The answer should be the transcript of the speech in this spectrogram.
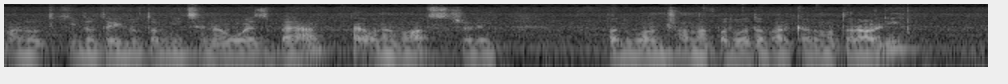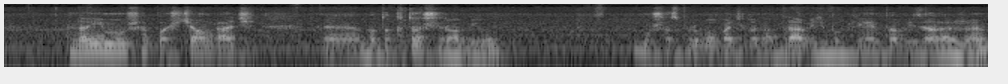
malutki do tej lutownicy na USB. Pełna moc, czyli podłączona podładowarka od Motorola. No i muszę pościągać, e, bo to ktoś robił. Muszę spróbować go naprawić, bo klientowi zależy mm,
